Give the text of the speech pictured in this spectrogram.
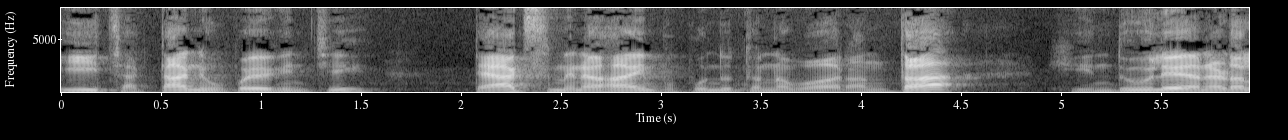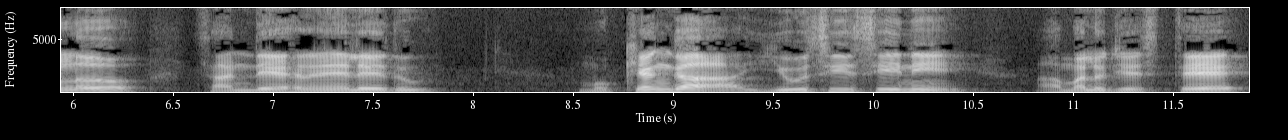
ఈ చట్టాన్ని ఉపయోగించి ట్యాక్స్ మినహాయింపు పొందుతున్న వారంతా హిందువులే అనడంలో సందేహమే లేదు. ముఖ్యంగా యూసీసీని అమలు చేస్తే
